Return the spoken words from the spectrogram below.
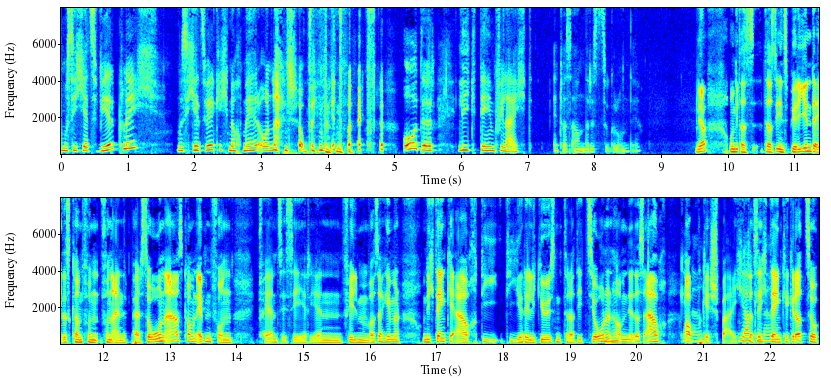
muss ich jetzt wirklich, muss ich jetzt wirklich noch mehr Online-Shopping betreiben? Oder liegt dem vielleicht etwas anderes zugrunde? Ja, und das, das Inspirierende, das kann von, von einer Person auskommen, eben von Fernsehserien, Filmen, was auch immer. Und ich denke auch, die, die religiösen Traditionen mhm. haben ja das auch genau. abgespeichert. Ja, also genau. ich denke gerade so,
